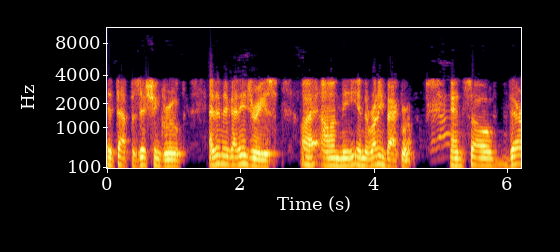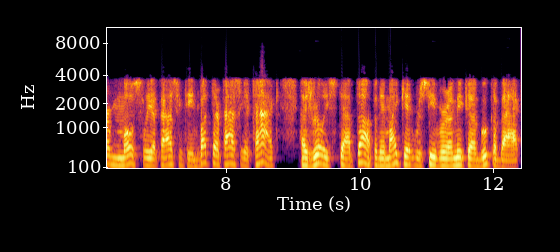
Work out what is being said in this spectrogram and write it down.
at that position group. And then they've got injuries uh, on the, in the running back room. And so they're mostly a passing team, but their passing attack has really stepped up and they might get receiver Emeka Egbuka back.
